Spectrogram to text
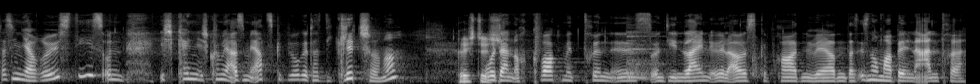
das sind ja Röstis und ich kenne, ich komme ja aus dem Erzgebirge, da die Glitscher, ne? Richtig. Wo dann noch Quark mit drin ist und die in Leinöl ausgebraten werden. Das ist nochmal eine andere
